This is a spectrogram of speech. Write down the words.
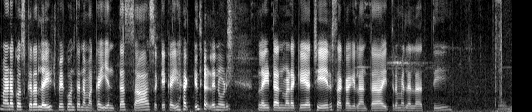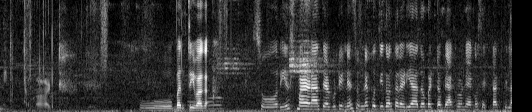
ಮಾಡೋಕ್ಕೋಸ್ಕರ ಲೈಟ್ ಬೇಕು ಅಂತ ನಮ್ಮ ಅಕ್ಕ ಎಂಥ ಸಾಹಸಕ್ಕೆ ಕೈ ಹಾಕಿದ್ದಾಳೆ ನೋಡಿ. ಲೈಟ್ ಆನ್ ಮಾಡೋಕ್ಕೆ ಆ ಚೇರ್ ಸಾಕಾಗಿಲ್ಲ ಅಂತ ಇದ್ರ ಮೇಲೆಲ್ಲ ಹತ್ತಿ. ಓ ಮೈ ಗಾಡ್ ಓ, ಬಂತು ಇವಾಗ. ಸೊ ರೀಲ್ಸ್ ಮಾಡೋಣ ಅಂತ ಹೇಳ್ಬಿಟ್ಟು ಇನ್ನೇನು ಸುಮ್ಮನೆ ಕೂತಿದ್ದು ಅಂತ ರೆಡಿ ಆದೋ ಬಟ್ ಬ್ಯಾಕ್ಗ್ರೌಂಡ್ ಯಾಕೋ ಸೆಟ್ ಆಗ್ತಿಲ್ಲ.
